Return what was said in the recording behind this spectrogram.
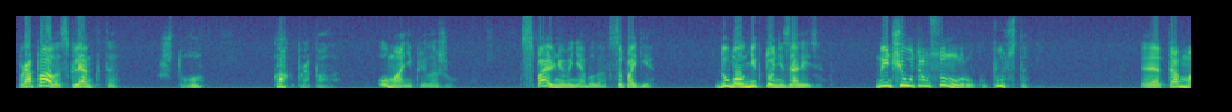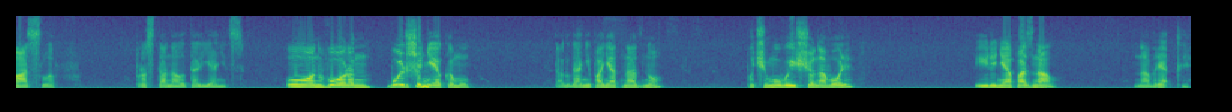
Пропала склянка-то. Что? Как пропала? Ума не приложу. Спальня у меня была в сапоге. Думал, никто не залезет. Нынче утром сунул руку, пусто. Это Маслов простонал итальянец. «Он ворон, больше некому». «Тогда непонятно одно. Почему вы еще на воле?» «Или не опознал?» «Навряд ли.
